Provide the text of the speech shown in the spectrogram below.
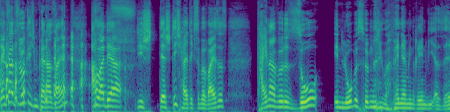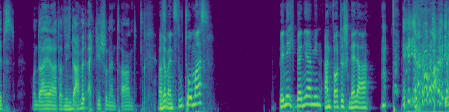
dann kann es wirklich ein Penner sein. Aber der, die, der stichhaltigste Beweis ist, keiner würde so in Lobeshymnen über Benjamin reden wie er selbst. Von daher hat er Mhm. sich damit eigentlich schon enttarnt. Was meinst du, Thomas? Bin ich Benjamin? Antworte schneller. Ja, ja,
